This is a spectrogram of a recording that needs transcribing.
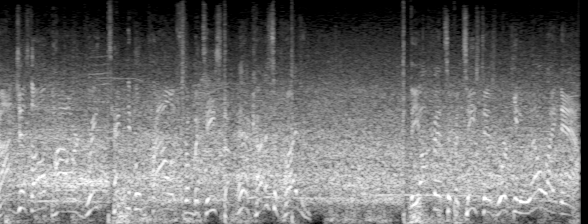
Not just all power, great technical prowess from Batista. Yeah, kind of surprising. The offense of Batista is working well right now.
